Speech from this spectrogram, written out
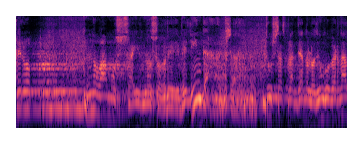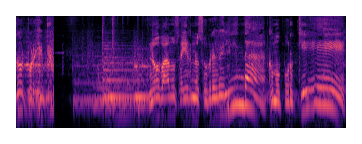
pero no vamos a irnos sobre Belinda. O sea, tú estás planteando lo de un gobernador, por ejemplo. No vamos a irnos sobre Belinda. ¿Cómo por qué?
